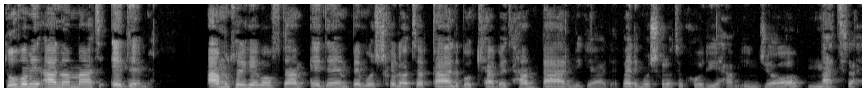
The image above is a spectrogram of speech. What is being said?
دومین علامت ادم. همونطوری که گفتم ادم به مشکلات قلب و کبد هم برمیگرده ولی مشکلات کلی هم اینجا مطرحه.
